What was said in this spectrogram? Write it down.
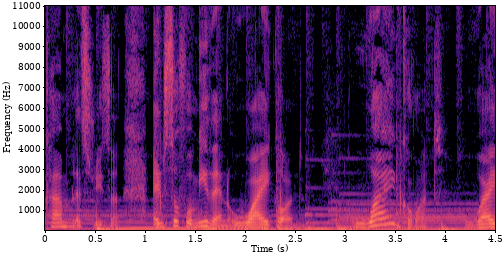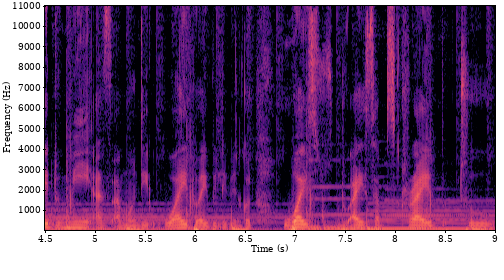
come let's reason. And so for me then why god? Why god? Why do me as amondi why do i believe in god? Why do i subscribe to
